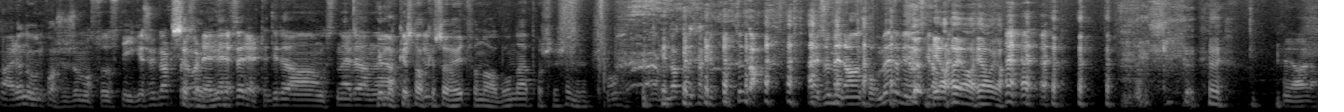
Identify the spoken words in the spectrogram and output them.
Nå er det noen Porscher som også stiger, så klart. Det var det vi refererte til i annonsen. Eller den Vi må ikke snakke så høyt, for naboen er Porsche, skjønner du. Ja, men da kan vi snakke positivt, da. Ellers så mener han kommer og begynner å Ja, skrape. ja, ja. ja. Ja, ja.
